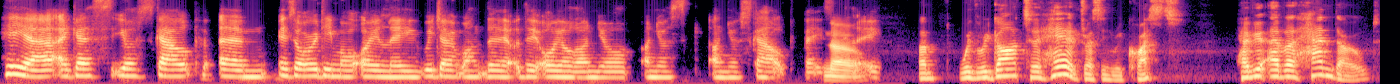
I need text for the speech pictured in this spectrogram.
here i guess your scalp um, is already more oily we don't want the the oil on your on your on your scalp basically No. Um, with regard to hairdressing requests, have you ever handled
